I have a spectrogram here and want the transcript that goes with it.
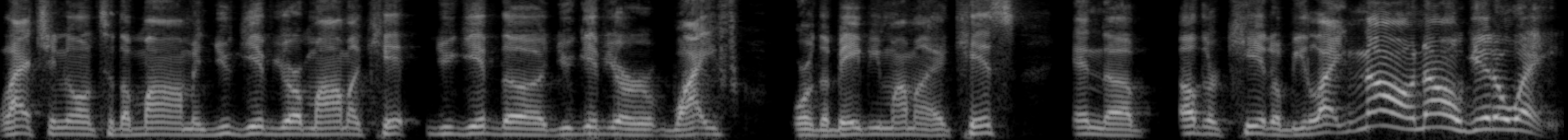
latching on to the mom and you give your mom a kid, you give the you give your wife or the baby mama a kiss, and the other kid will be like, no, no, get away.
